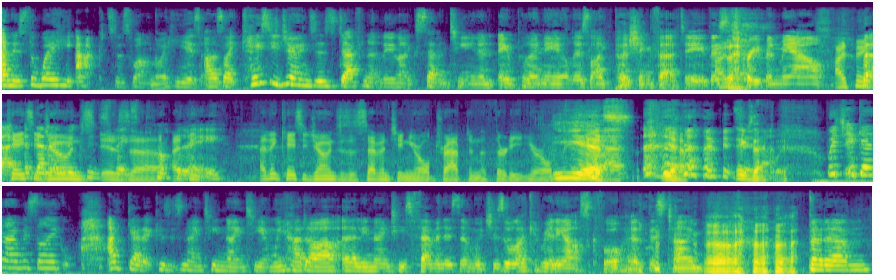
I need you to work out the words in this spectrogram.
and it's the way he acts as well and the way he is. I was like, Casey Jones is definitely like 17 and April O'Neil is like pushing 30. This is creeping me out. I think But Casey then I Jones at his is. face Uh, I think I think Casey Jones is a 17 year old trapped in a 30 year old. Yes. Yeah. I would say exactly. Which again, I was like, I get it because it's 1990 and we had our early 90s feminism, which is all I can really ask for at this time. but um,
